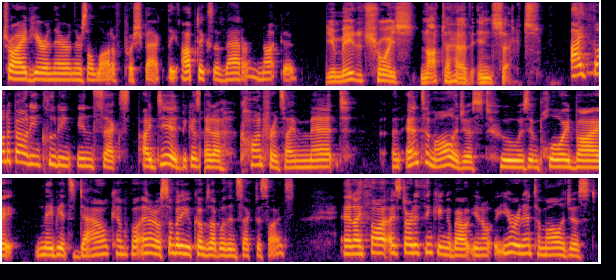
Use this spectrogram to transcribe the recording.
tried here and there, and there's a lot of pushback. The optics of that are not good. You made a choice not to have insects. I thought about including insects. I did because at a conference I met an entomologist who is employed by maybe it's Dow Chemical. I don't know, somebody who comes up with insecticides. And I thought, I started thinking about, you know, you're an entomologist.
